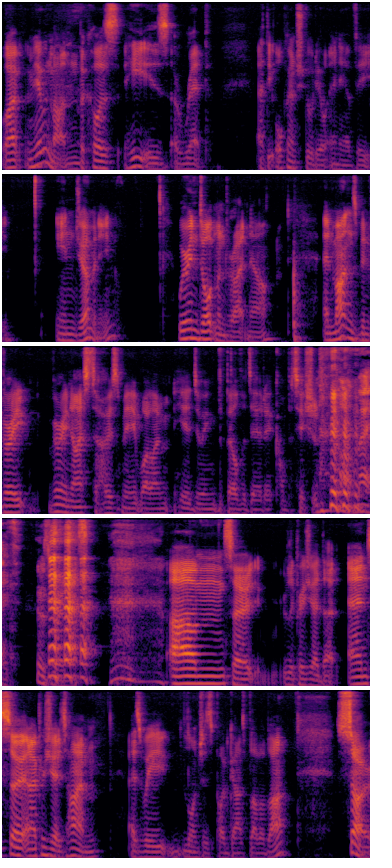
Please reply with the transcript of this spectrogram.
Well, I'm here with Martin because he is a rep at the Opernstudio NRW in Germany. We're in Dortmund right now, and Martin's been very, very nice to host me while I'm here doing the Belvedere competition. Oh, mate. it was very nice. um, so really appreciate that, and so and I appreciate your time as we launch this podcast. Blah blah blah. So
